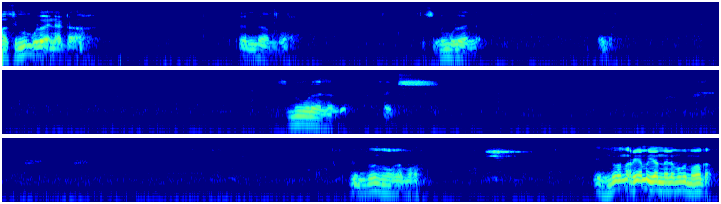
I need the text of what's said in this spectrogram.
ആ സ്വിമ്മിംഗ് പൂൾ തന്നെ കേട്ടോ. എന്റെ അമ്മോ. സ്വിമ്മിംഗ് പൂൾ തന്നെ. സ്വിമ്മിംഗ് പൂൾ തന്നെ എന്തോന്ന് എന്തോന്നറിയാൻ വയ്യ എന്നാലും നമുക്ക് നോക്കാം.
